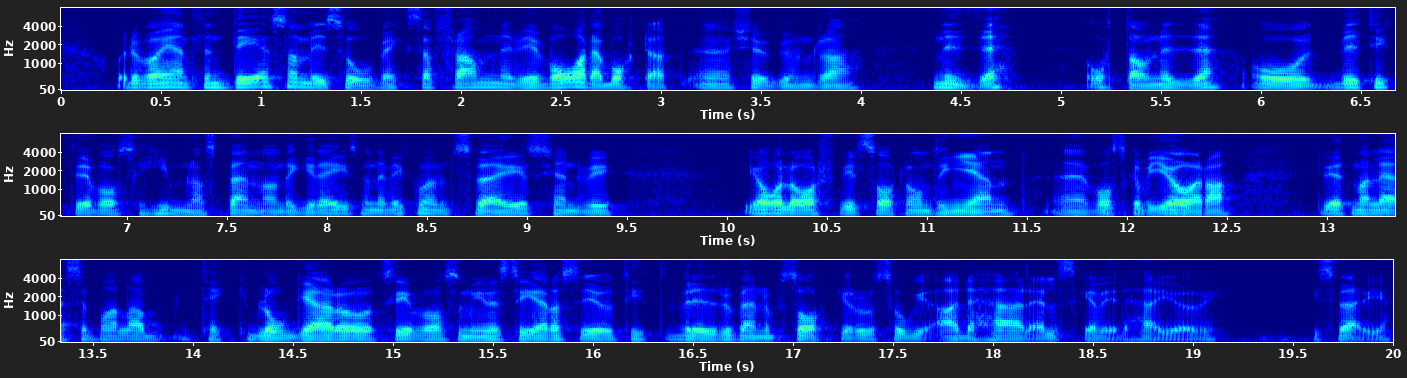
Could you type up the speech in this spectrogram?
Och det var egentligen det som vi såg växa fram när vi var där borta eh, 2009. 8 och 9 och vi tyckte det var så himla spännande grej så när vi kom hem till Sverige så kände vi jag och Lars vill starta någonting igen. Eh, vad ska vi göra? Du vet man läser på alla techbloggar och ser vad som investeras i och vrider och vänder på saker och då såg vi, ja ah, det här älskar vi, det här gör vi i Sverige.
